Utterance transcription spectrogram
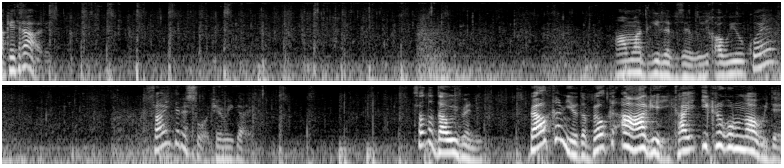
აკეთ რა არის? ამ ადგილებზე ვიყავი უკვე? საინტერესოა ჩემი კაი. ცოტა დავიბენი. ბალკონიო და ბალკ აა აგი, კაი, იქ როგორ უნდა ავიდე?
